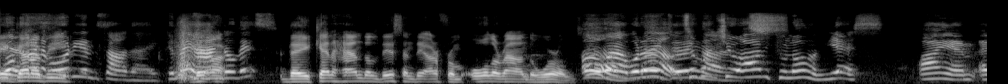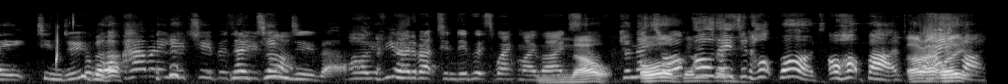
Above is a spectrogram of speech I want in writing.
You what gotta kind of audience are they? Can they They are- handle this? They can handle this, and they are from all around the world. Oh, wow, what are they doing So what's though? your article on? Yes, I am a But Tinduba. what, how many YouTubers no, have you got? Tinduba. Oh, have you heard about Tinduba? It's wank my ride. No. stuff. Can they All talk? Oh, they said hot bod. Oh, hot bod. All right, hey well- bod.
